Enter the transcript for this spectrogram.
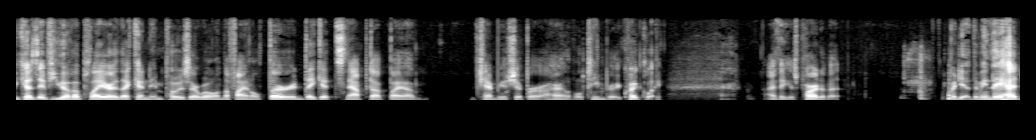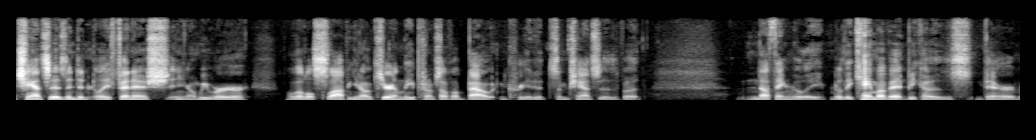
because if you have a player that can impose their will in the final third, they get snapped up by a championship or a higher level team very quickly. I think is part of it. But yeah, I mean they had chances and didn't really finish. You know, we were a little sloppy. You know, Kieran Lee put himself about and created some chances, but nothing really really came of it because their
